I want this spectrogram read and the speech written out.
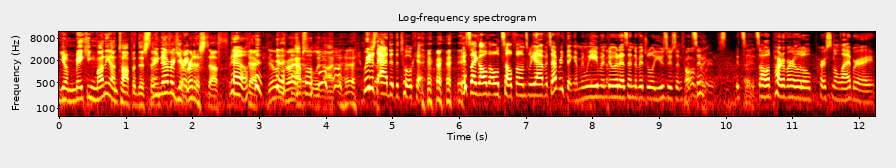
you know, making money on top of this thing. We never get great. rid of stuff. No. Tech, do we, right? Absolutely not. we just add to the toolkit. it's like all the old cell phones we have, it's everything. I mean, we even do it as individual users and totally. consumers. It's, it's all a part of our little personal library.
